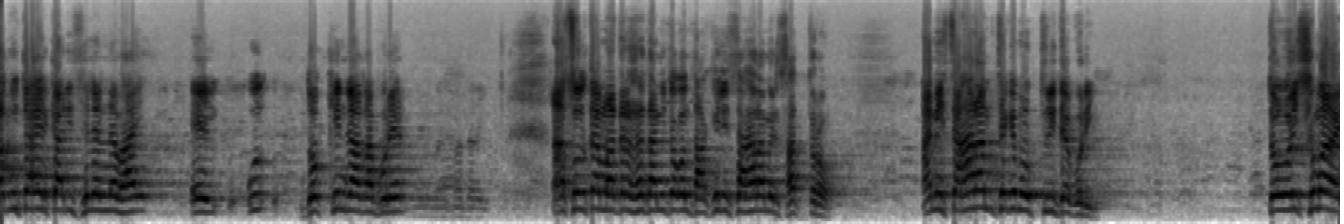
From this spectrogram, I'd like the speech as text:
আবু তাহের কারি ছিলেন না ভাই, এই দক্ষিণ রাজাপুরের। আসলতা মাদ্রাসাতে আমি তখন দাখিলি সাহারামের ছাত্র। আমি সাহারাম থেকে বক্তৃতা করি। তো ওই সময়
